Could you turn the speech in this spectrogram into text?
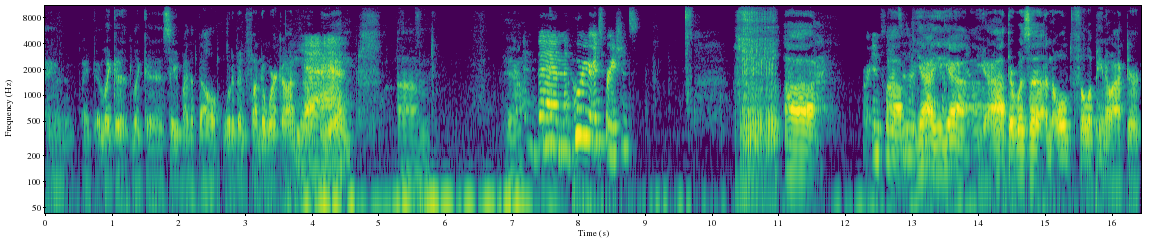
I like like a like a Saved by the Bell would have been fun to work on. Yeah. I'd be in. Um, yeah. And then, who are your inspirations Uh, or influences? Um, or yeah, yeah, yeah. Uh, yeah, there was a, an old Filipino actor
